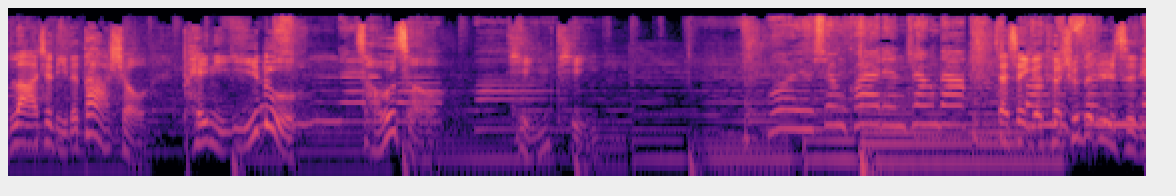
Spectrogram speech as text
拉着你的大手，陪你一路走走停停。在这个特殊的日子里，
